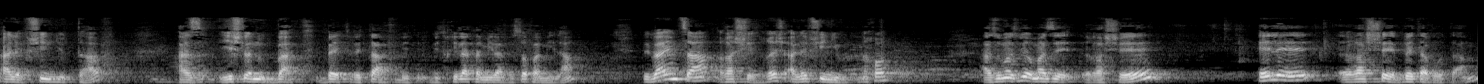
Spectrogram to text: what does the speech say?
א' ש' י' ת', אז יש לנו בת, ב' ות' בתחילת המילה ובסוף המילה, ובאמצע ראשי, ר' א' ש' י', נכון? אז הוא מסביר מה זה ראשי, אלה ראשי בית אבותם,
